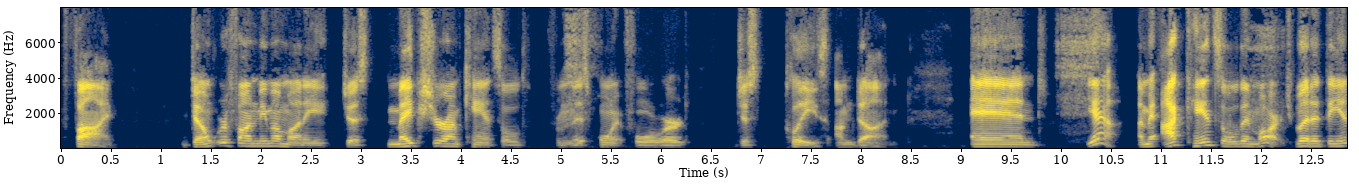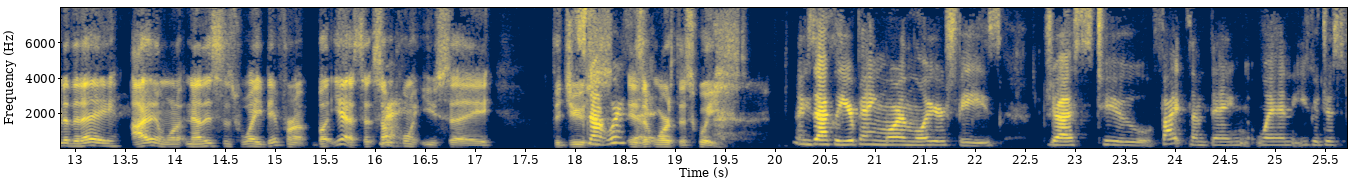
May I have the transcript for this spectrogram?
fine don't refund me my money. Just make sure I'm canceled from this point forward. Just please, I'm done. And yeah, I mean, I canceled in March, but at the end of the day, I didn't want to. Now, this is way different, but yes, at some right. point you say the juice worth isn't it. worth the squeeze. Exactly. You're paying more in lawyer's fees just to fight something when you could just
